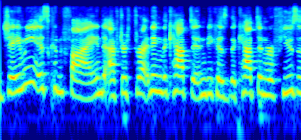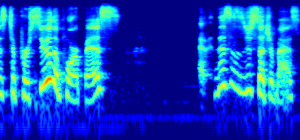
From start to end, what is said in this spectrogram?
Jamie is confined after threatening the captain because the captain refuses to pursue the porpoise. Eh, this is just such a mess.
